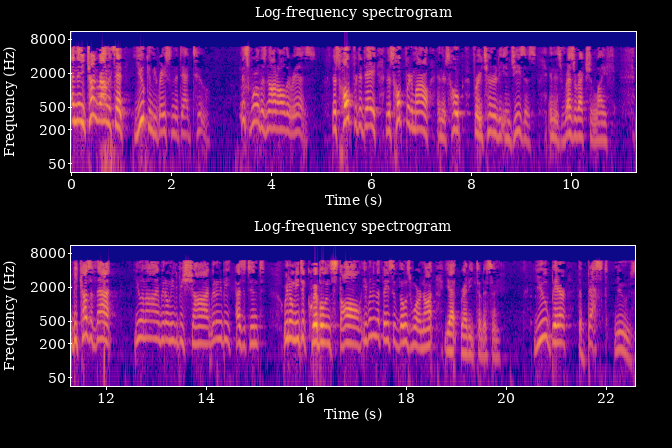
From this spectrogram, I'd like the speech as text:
And then he turned around and said, You can be raised from the dead too. This world is not all there is. There's hope for today, there's hope for tomorrow, and there's hope for eternity in Jesus, in his resurrection life. Because of that, you and I, we don't need to be shy. We don't need to be hesitant. We don't need to quibble and stall, even in the face of those who are not yet ready to listen. You bear the best news,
